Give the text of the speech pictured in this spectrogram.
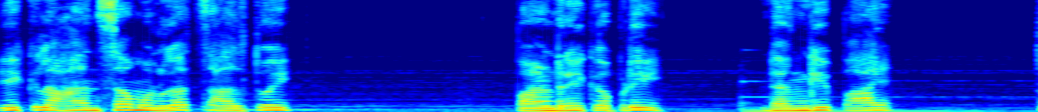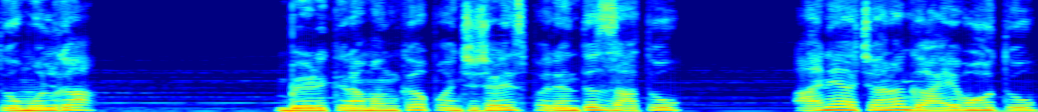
एक लहानसा मुलगा चालतोय. पांढरे कपडे ढंगे पाय तो मुलगा बेड क्रमांक पंचेचाळीसपर्यंत जातो आणि अचानक गायब होतो.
